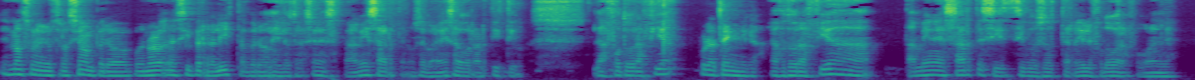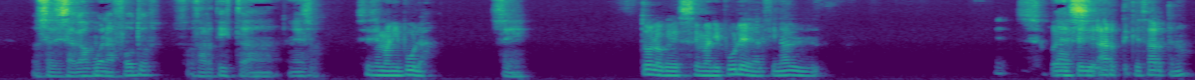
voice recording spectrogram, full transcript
Es más una ilustración, pero porque no es hiperrealista, pero. La ilustración es, para mí es arte, no sé, para mí es algo artístico. La fotografía Pura técnica. La fotografía también es arte si, si vos sos terrible fotógrafo, ponele. O sea, si sacás buenas fotos, sos artista en eso. Si se manipula. Sí. Todo lo que se manipule al final eh, se puede Ah, decir sí. arte, que es arte, ¿no?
